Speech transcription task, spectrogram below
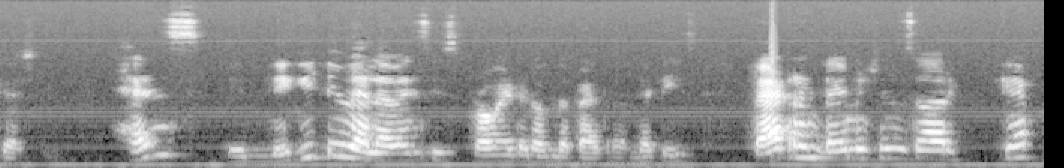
casting. Hence, a negative allowance is provided on the pattern. That is, pattern dimensions are kept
